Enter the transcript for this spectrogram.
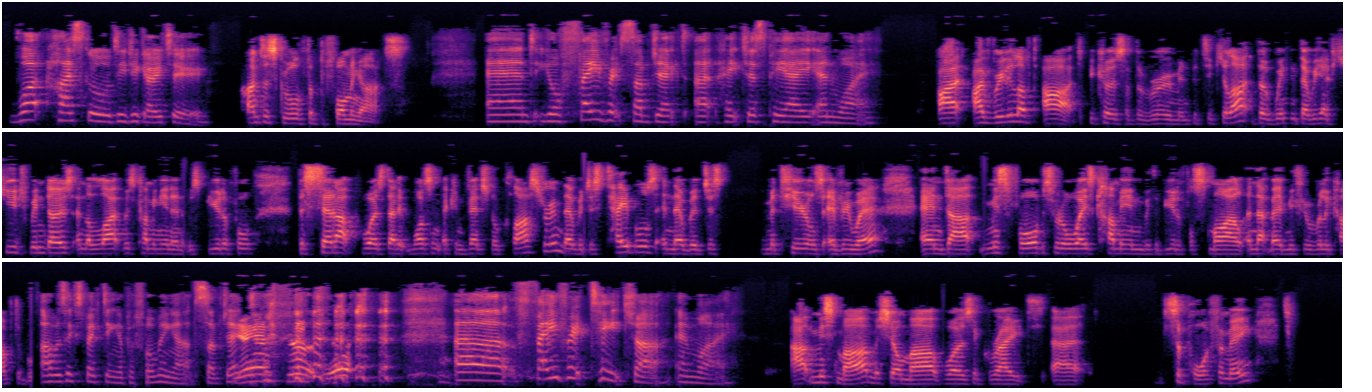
What high school did you go to? Hunter School of the Performing Arts. And your favourite subject at HSPA and why? I, I really loved art because of the room in particular. The window we had huge windows and the light was coming in and it was beautiful. The setup was that it wasn't a conventional classroom. They were just tables and there were just materials everywhere. And uh, Miss Forbes would always come in with a beautiful smile, and that made me feel really comfortable. I was expecting a performing arts subject. Yeah, sure. Yeah. uh, favorite teacher and why? Uh, Miss Ma, Michelle Ma, was a great uh, support for me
